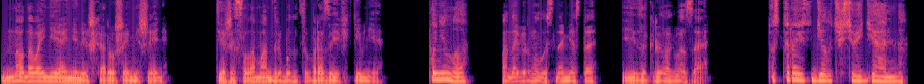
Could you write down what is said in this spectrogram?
Но на войне они лишь хорошая мишень. Те же саламандры будут в разы эффективнее». «Поняла». Она вернулась на место и закрыла глаза. «Постараюсь сделать все идеально».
